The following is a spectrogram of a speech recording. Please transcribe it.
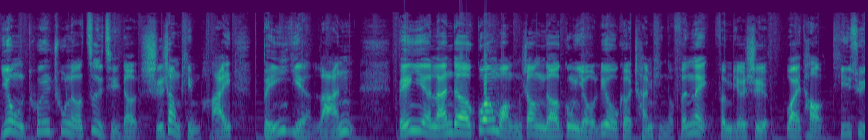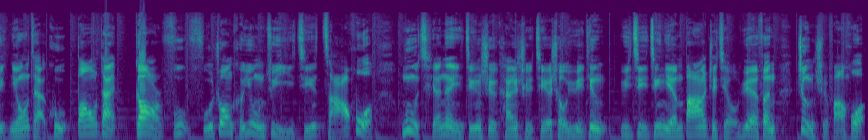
又推出了自己的时尚品牌北野蓝。北野蓝的官网上呢，共有六个产品的分类，分别是外套、T 恤、牛仔裤、包袋、高尔夫服装和用具以及杂货。目前呢，已经是开始接受预定，预计今年八至九月份正式发货。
